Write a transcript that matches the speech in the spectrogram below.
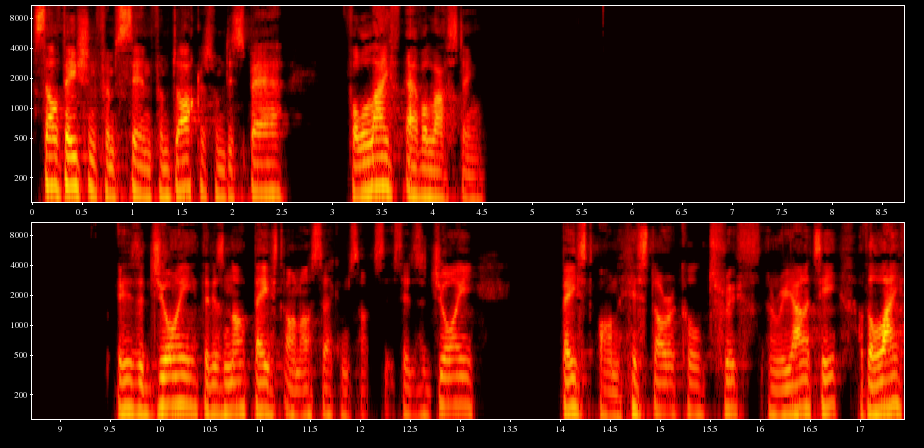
Salvation from sin, from darkness, from despair, for life everlasting. It is a joy that is not based on our circumstances. It is a joy based on historical truth and reality of the life,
